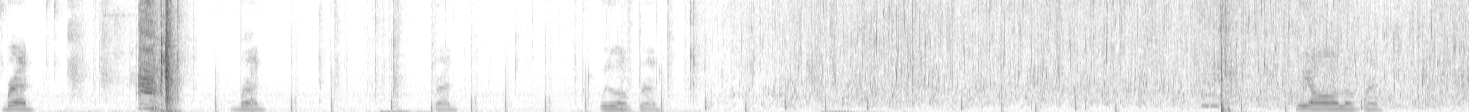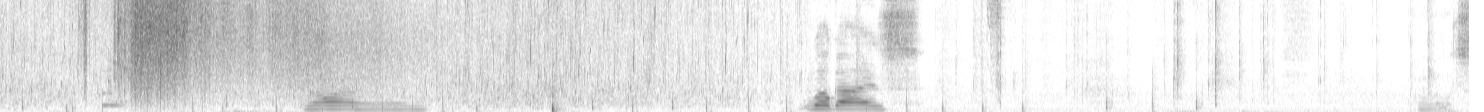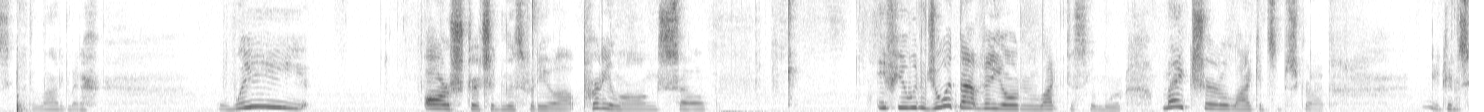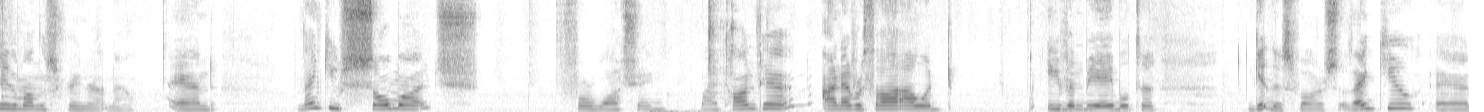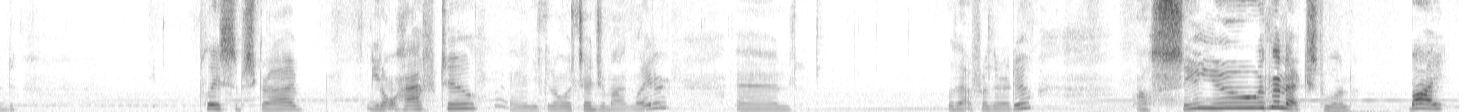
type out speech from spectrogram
Bread. Bread. Bread. We love bread. We all love bread. Run. Well, guys. Oh, let's better. We are stretching this video out pretty long, so if you enjoyed that video and would like to see more, make sure to like and subscribe. You can see them on the screen right now. And thank you so much for watching my content. I never thought I would even be able to get this far, so thank you, and please subscribe. You don't have to, and you can always change your mind later. And without further ado, I'll see you in the next one. Bye.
